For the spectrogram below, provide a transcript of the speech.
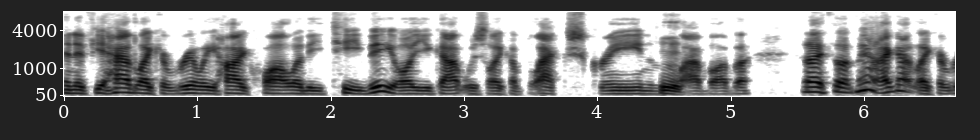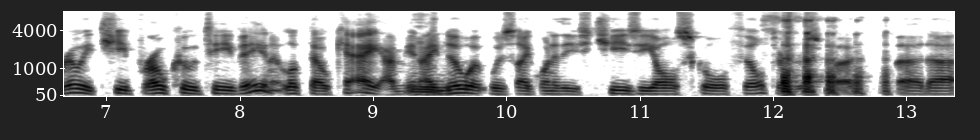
And if you had like a really high quality TV, all you got was like a black screen and hmm. blah, blah, blah. And I thought, man, I got like a really cheap Roku TV and it looked okay. I mean, mm-hmm. I knew it was like one of these cheesy old school filters, but, but, uh,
